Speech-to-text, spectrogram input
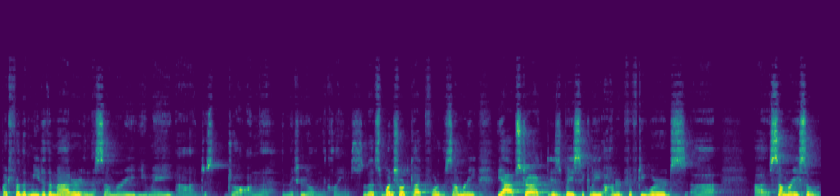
But for the meat of the matter in the summary, you may uh, just draw on the, the material in the claims. So that's one shortcut for the summary. The abstract is basically 150 words. Uh, uh, summary, so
